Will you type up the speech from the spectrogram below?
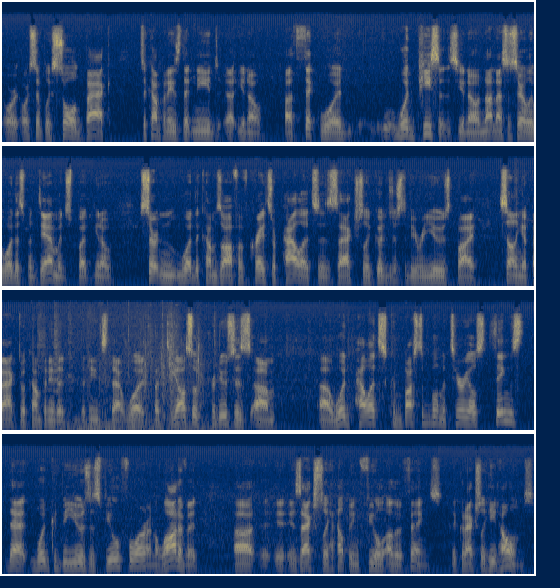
or, or simply sold back to companies that need, uh, you know, thick wood, wood pieces, you know, not necessarily wood that's been damaged, but, you know, certain wood that comes off of crates or pallets is actually good just to be reused by selling it back to a company that, that needs that wood. But he also produces um, uh, wood pellets, combustible materials, things that wood could be used as fuel for, and a lot of it uh, is actually helping fuel other things. that could actually heat homes.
